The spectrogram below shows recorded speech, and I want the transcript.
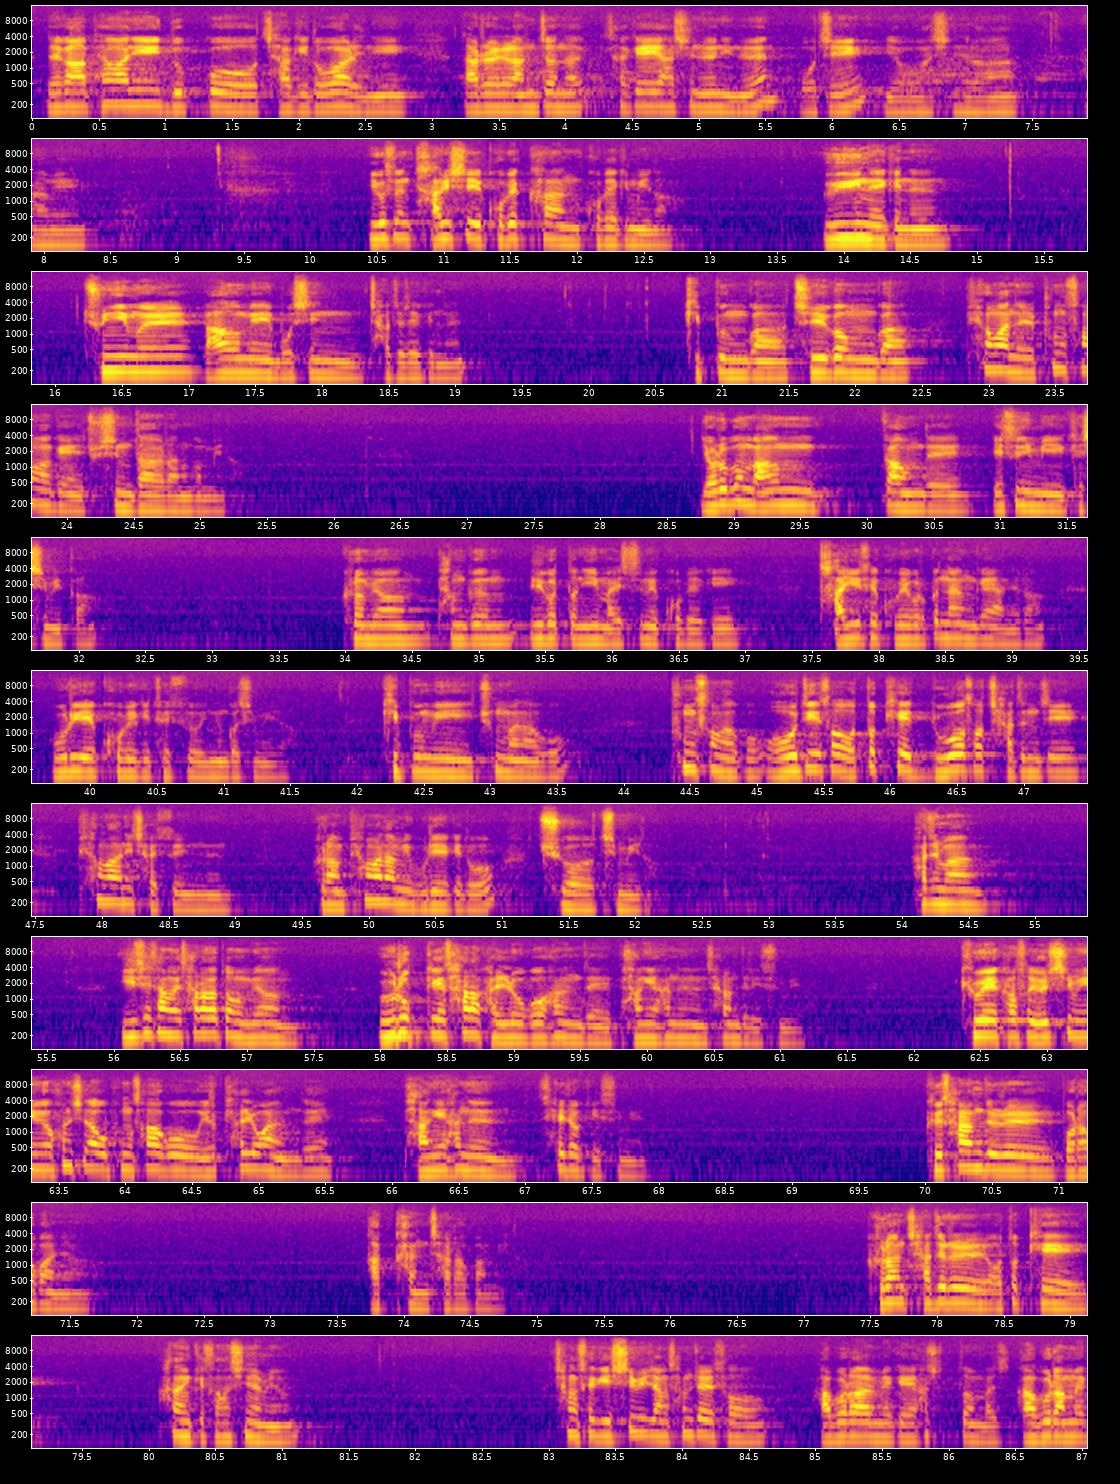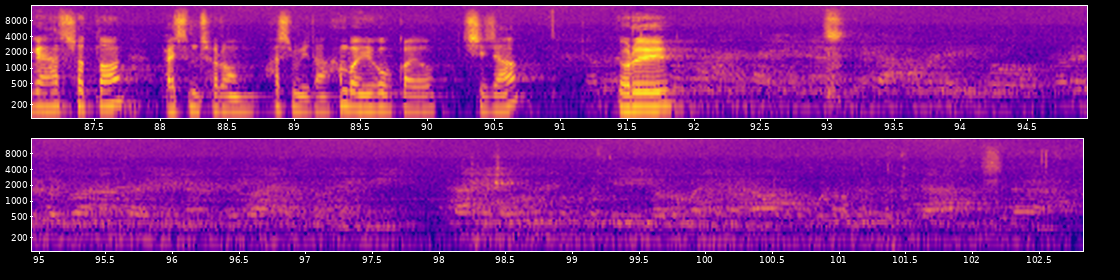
내가 평안히 눕고 자기도 하리니 나를 안전하게 하시는 이는 오직 여호와시니라. 아멘. 이것은 다윗이 고백한 고백입니다. 의인에게는 주님을 마음에 모신 자들에게는 기쁨과 즐거움과 평안을 풍성하게 주신다라는 겁니다. 여러분 마음 가운데 예수님이 계십니까? 그러면 방금 읽었던 이 말씀의 고백이 다윗의 고백으로 끝나는 게 아니라 우리의 고백이 될수 있는 것입니다. 기쁨이 충만하고 풍성하고 어디에서 어떻게 누워서 자든지 평안히 잘 수 있는 그러한 평안함이 우리에게도 주어집니다. 하지만 이 세상을 살아가다 보면 의롭게 살아가려고 하는데 방해하는 사람들이 있습니다. 교회 가서 열심히 헌신하고 봉사하고 이렇게 하려고 하는데 방해하는 세력이 있습니다. 그 사람들을 뭐라고 하냐? 악한 자라고 합니다. 그러한 자들을 어떻게 하나님께서 하시냐면 창세기 12장 3절에서 아브라함에게 하셨던 아브라함에게 하셨던 말씀처럼 하십니다. 한번 읽어볼까요? 시작. 너를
